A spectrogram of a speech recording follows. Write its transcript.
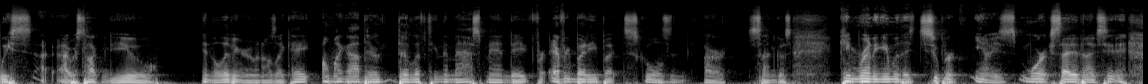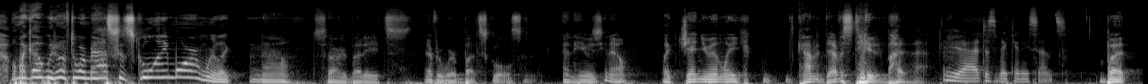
we I was talking to you in the living room, and I was like, "Hey, oh my God, they're they're lifting the mask mandate for everybody but schools." And our son goes, came running in with a super, you know, he's more excited than I've seen. Oh my God, we don't have to wear masks at school anymore. And we're like, "No, sorry, buddy, it's everywhere but schools." And and he was, you know, like genuinely kind of devastated by that. Yeah, it doesn't make any sense. But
